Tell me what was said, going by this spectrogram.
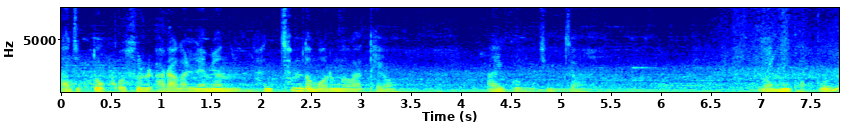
아직도 꽃을 알아가려면 한참도 멀은 것 같아요. 아이고, 진짜. 너무 바쁜?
